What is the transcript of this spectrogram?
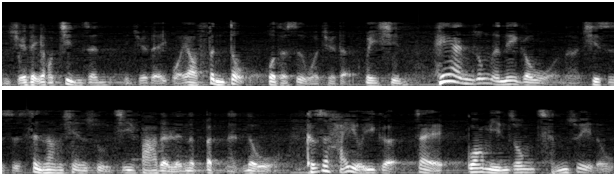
你觉得要竞争，你觉得我要奋斗，或者是我觉得灰心。黑暗中的那个我呢，其实是肾上腺素激发的人的本能的我。可是还有一个在光明中沉醉的我，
